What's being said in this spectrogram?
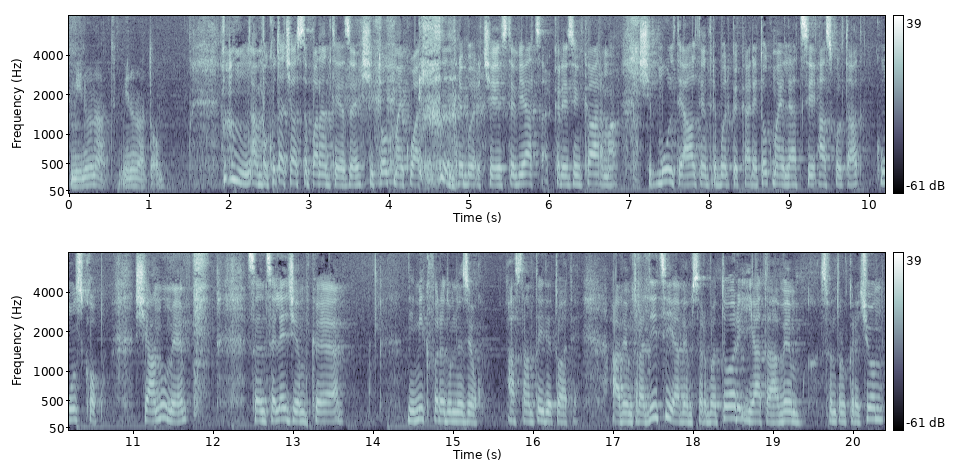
minunat, minunat om. Am făcut această paranteză și tocmai cu aceste întrebări, ce este viața, crezi în karma și multe alte întrebări pe care tocmai le-ați ascultat cu un scop. Și anume să înțelegem că nimic fără Dumnezeu. Asta întâi de toate. Avem tradiții, avem sărbători, iată, avem Sfântul Crăciun,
